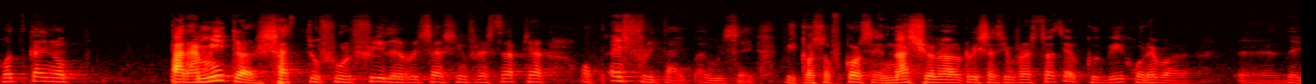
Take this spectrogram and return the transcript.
what kind of parameters have to fulfill a research infrastructure of every type, I would say. Because, of course, a national research infrastructure could be whatever uh, the,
